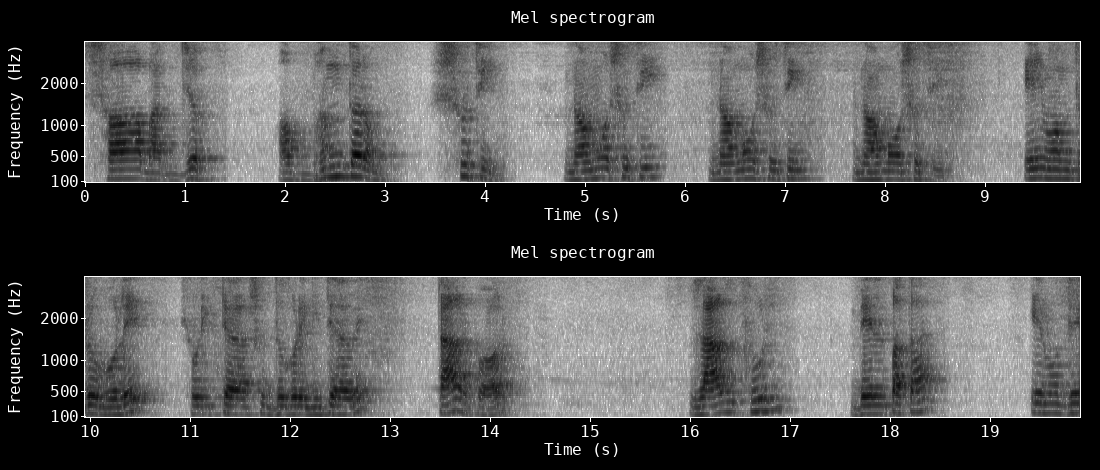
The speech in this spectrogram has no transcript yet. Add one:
সবাজ্য অভ্যন্তরম সূচি নম সূচি নম সূচি নম সূচি এই মন্ত্র বলে শরীরটা শুদ্ধ করে নিতে হবে। তারপর লাল ফুল, বেলপাতা, এর মধ্যে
